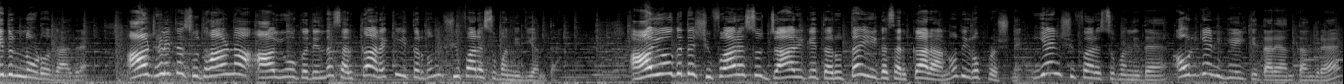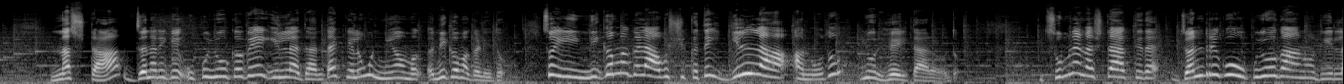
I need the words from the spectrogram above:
ಇದನ್ನ ನೋಡೋದಾದ್ರೆ, ಆಡಳಿತ ಸುಧಾರಣಾ ಆಯೋಗದಿಂದ ಸರ್ಕಾರಕ್ಕೆ ಈ ಥರದೊಂದು ಶಿಫಾರಸು ಬಂದಿದೆಯಂತೆ. ಆಯೋಗದ ಶಿಫಾರಸು ಜಾರಿಗೆ ತರುತ್ತಾ ಈಗ ಸರ್ಕಾರ ಅನ್ನೋದು ಇರೋ ಪ್ರಶ್ನೆ. ಏನು ಶಿಫಾರಸು ಬಂದಿದೆ? ಅವ್ರಿಗೇನು ಹೇಳ್ತಿದ್ದಾರೆ ಅಂತಂದ್ರೆ ನಷ್ಟ ಜನರಿಗೆ ಉಪಯೋಗವೇ ಇಲ್ಲದಂತ ಕೆಲವು ನಿಯಮ, ನಿಗಮಗಳಿದು. ಸೊ ಈ ನಿಗಮಗಳ ಅವಶ್ಯಕತೆ ಇಲ್ಲ ಅನ್ನೋದು ಇವ್ರು ಹೇಳ್ತಾ ಇರೋದು. ಸುಮ್ಮನೆ ನಷ್ಟ ಆಗ್ತಿದೆ, ಜನರಿಗೂ ಉಪಯೋಗ ಅನ್ನೋದಿಲ್ಲ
